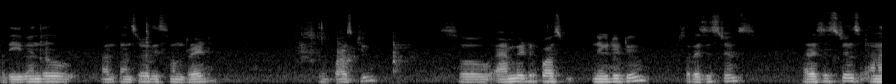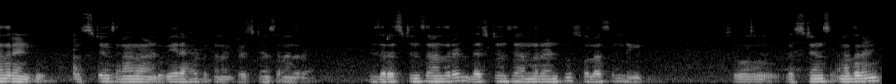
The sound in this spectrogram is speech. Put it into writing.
But even though i'll consider this one red so positive. So ammeter positive negative so resistance. Resistance another end too resistance another end where i have to connect resistance another end is the resistance another end resistance another end to solar cell negative. So resistance another end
